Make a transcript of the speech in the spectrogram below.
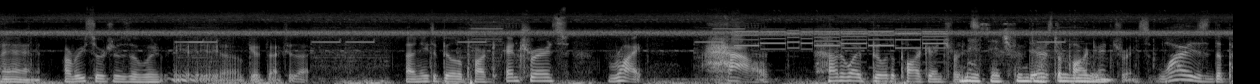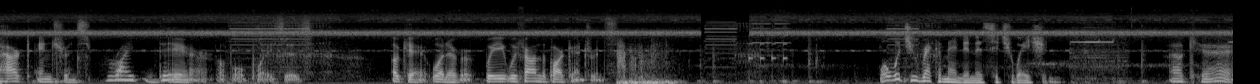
Man, our researchers are. Yeah, yeah, yeah, I'll get back to that. I need to build a park entrance. Right. How? How do I build a park entrance? Message from There's Dr. the park Wu. entrance. Why is the park entrance right there, of all places? Okay, whatever. We we found the park entrance. What would you recommend in this situation? Okay.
